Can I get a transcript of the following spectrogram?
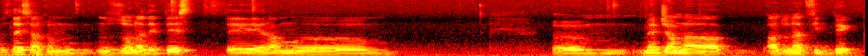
îți dai seama că în, în zona de test eram... Uh, uh, mergeam la adunat feedback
